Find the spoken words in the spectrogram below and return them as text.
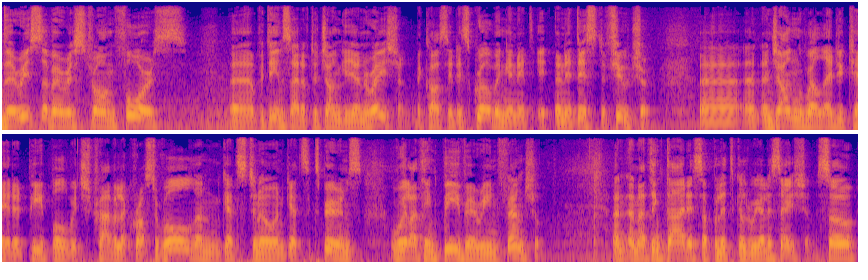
there is a very strong force uh, with the inside of the younger generation because it is growing and it, it and it is the future. Uh, and, and, young, well-educated people which travel across the world and gets to know and gets experience will, I think, be very influential. And, and I think that is a political realization. So,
